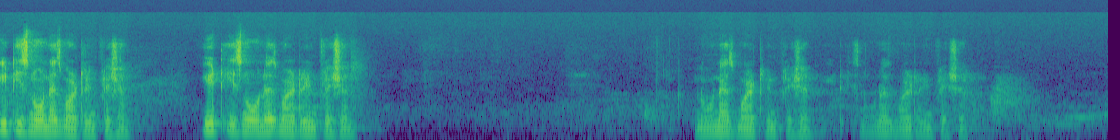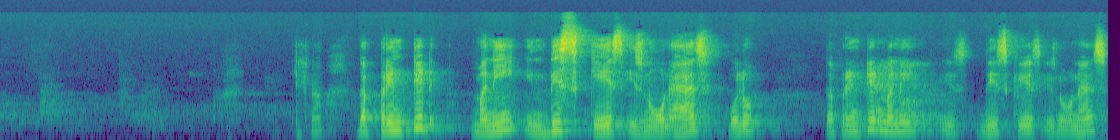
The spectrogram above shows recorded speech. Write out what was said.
it is known as monetary inflation it is known as monetary inflation known as monetary inflation it is known as monetary inflation लिखना the printed money in this case is known as बोलो the printed money is this case is known as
